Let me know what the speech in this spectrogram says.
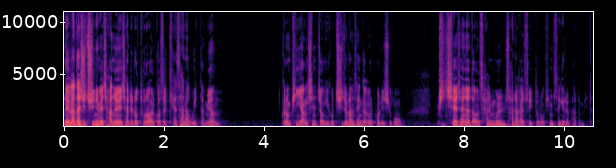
내가 다시 주님의 자녀의 자리로 돌아올 것을 계산하고 있다면 그런 비양심적이고 치졸한 생각을 버리시고 빛의 자녀다운 삶을 살아갈 수 있도록 힘쓰기를 바랍니다.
